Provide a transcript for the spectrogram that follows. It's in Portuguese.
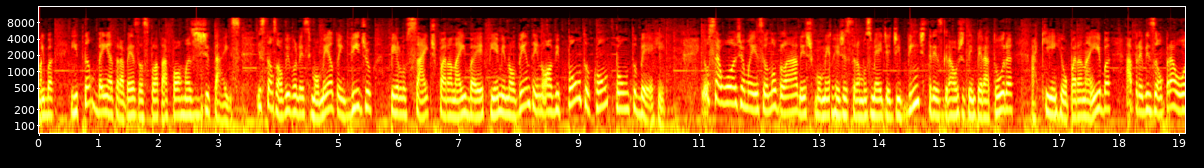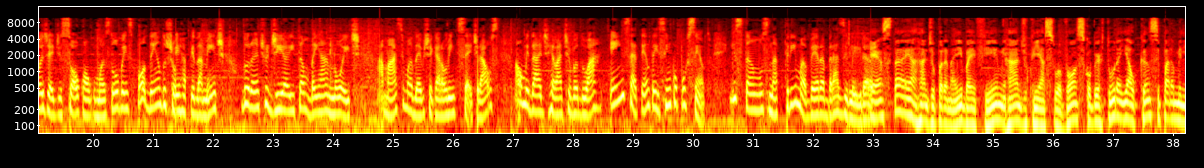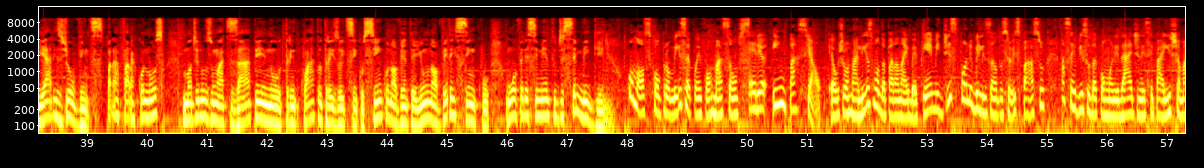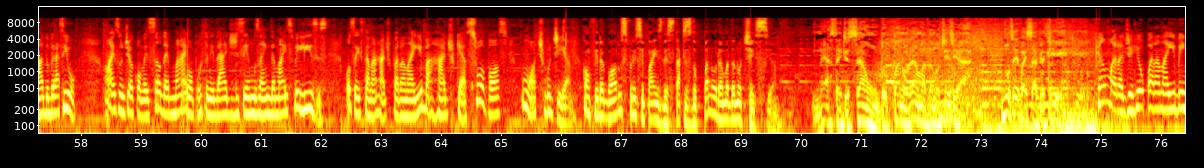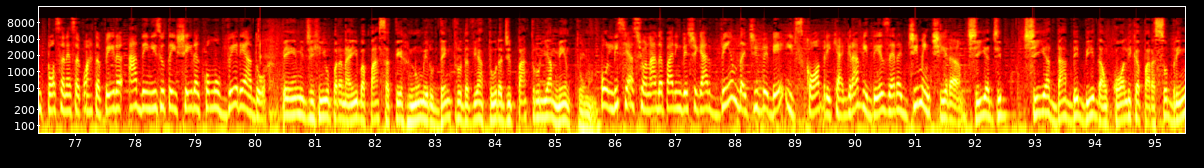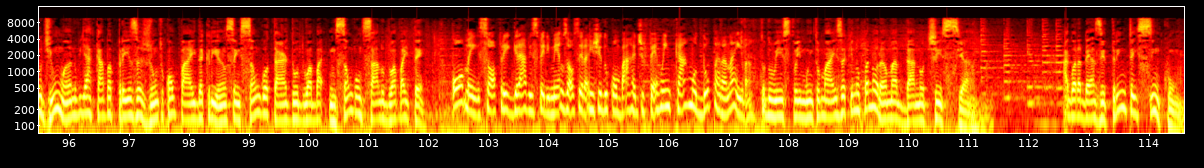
e também através das plataformas digitais. Estamos ao vivo nesse momento em vídeo pelo site paranaíbafm99.com.br. E o céu hoje amanheceu nublado. Neste momento registramos média de 23 graus de temperatura aqui em Rio Paranaíba. A previsão para hoje é de sol com algumas nuvens, podendo chover rapidamente durante o dia e também à noite. A máxima deve chegar aos 27 graus, a umidade relativa do ar em 75%. Estamos na primavera brasileira. Esta é a Rádio Paranaíba FM, rádio que a sua voz, cobertura e alcance para milhares de ouvintes. Para falar conosco, mande nos um WhatsApp no 34 3855 9195. Um oferecimento de Semig. O nosso compromisso é com informação séria e imparcial. É o jornalismo da Paranaíba FM disponibilizando seu espaço a serviço da comunidade nesse país chamado Brasil. Mais um dia começando é mais uma oportunidade de sermos ainda mais felizes. Você está na Rádio Paranaíba, a rádio que é a sua voz. Um ótimo dia. Confira agora os principais destaques do Panorama da Notícia. Nesta edição do Panorama da Notícia, você vai saber que. Câmara de Rio Paranaíba imposta nessa quarta-feira a Denísio Teixeira como vereador. PM de Rio Paranaíba passa a ter número dentro da viatura de patrulhamento. Polícia acionada para investigar venda de bebê e descobre que a gravidez era de mentira. Tia de tia dá bebida alcoólica para sobrinho de um ano e acaba presa junto com o pai da criança em São Gotardo do Aba... em São Gonçalo do Abaité. Homem sofre graves ferimentos ao ser atingido com barra de ferro em Carmo do Paranaíba. Tudo isto e muito mais aqui no Panorama da Notícia. Agora 10h35.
